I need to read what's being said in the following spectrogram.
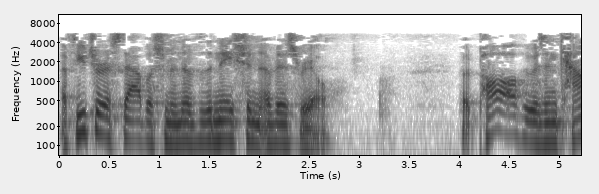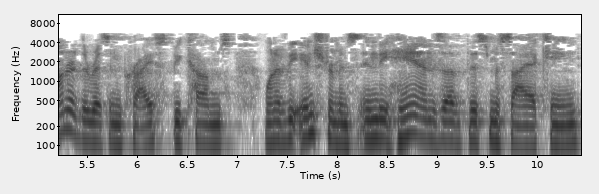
a future establishment of the nation of Israel. But Paul, who has encountered the risen Christ, becomes one of the instruments in the hands of this Messiah King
